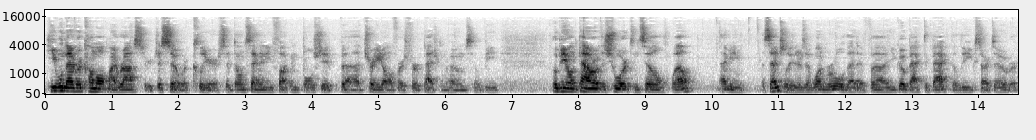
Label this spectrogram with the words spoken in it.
He will never come off my roster, just so we're clear. So don't send any fucking bullshit uh, trade offers for Patrick Mahomes. He'll be he'll be on power of the Schwartz until well, I mean, essentially there's a one rule that if uh, you go back to back, the league starts over.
